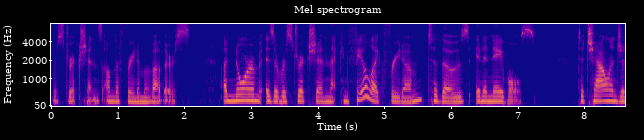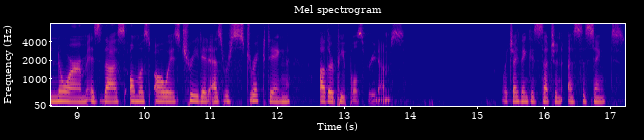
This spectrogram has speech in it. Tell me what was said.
restrictions on the freedom of others. A norm is a restriction that can feel like freedom to those it enables. To challenge a norm is thus almost always treated as restricting other people's freedoms which I think is such an, a succinct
